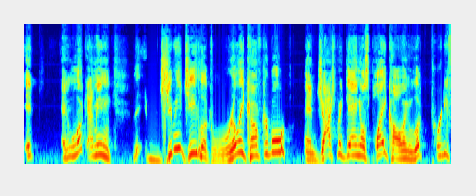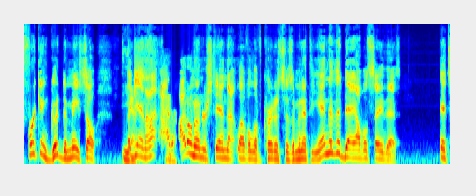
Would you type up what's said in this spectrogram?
it and look, I mean, Jimmy G looked really comfortable, and Josh McDaniel's play calling looked pretty freaking good to me. So Yes. again, I, I I don't understand that level of criticism. And at the end of the day, I will say this: it's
